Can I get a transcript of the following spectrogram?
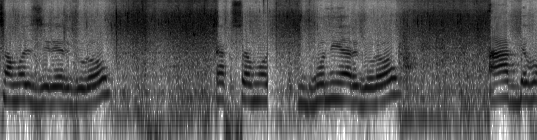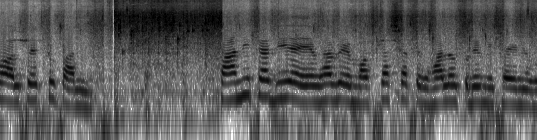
চামচ জিরের গুঁড়ো, এক চামচ ধনিয়ার গুঁড়ো, আর দেবো অল্প একটু পানি। পানিটা দিয়ে এভাবে মশলার সাথে ভালো করে মিশিয়ে নেব।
